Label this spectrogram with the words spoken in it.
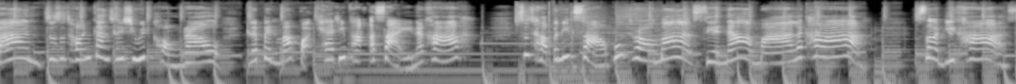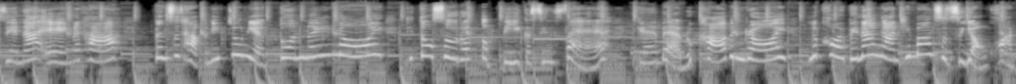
บ้านจะสะท้อนการใช้ชีวิตของเรา และเป็นมากกว่าแค่ที่พักอาศัยนะคะ สถาปนิกสาวผู้ทรมาเซียนามาแล้วค่ะ สวัสดีค่ะ เซียนาเองนะคะ เป็นสถาปนิกจูเนียร์ตัวน้อยๆ ที่ต้องสู้รบตบตีกับสินแส แกแบบลูกค้าเป็นร้อย แล้วคอยไปหน้างานที่บ้านสุดสยองขวัญ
